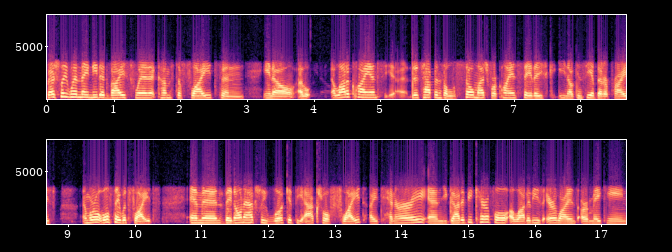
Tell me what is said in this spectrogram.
Especially when they need advice when it comes to flights and, you know, a lot of clients, this happens so much where clients say they, you know, can see a better price, and we'll, we'll say with flights, and then they don't actually look at the actual flight itinerary and you got to be careful. A lot of these airlines are making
